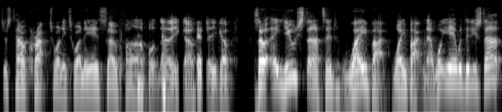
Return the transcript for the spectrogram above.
just how crap 2020 is so far. But there you go. There you go. So uh, you started way back, way back now. What year did you start?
